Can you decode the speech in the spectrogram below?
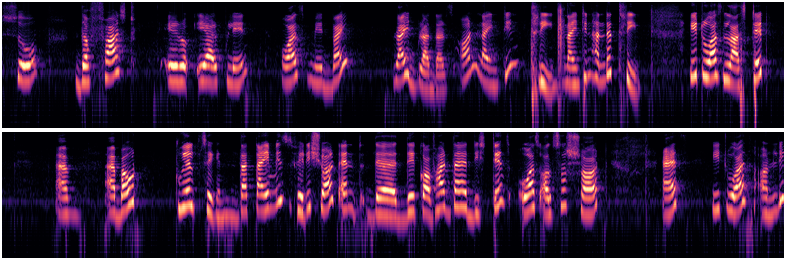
So the first airplane was made by Wright brothers on 1903 1903 it was lasted about 12 seconds. The time is very short and the, they covered the distance was also short as it was only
